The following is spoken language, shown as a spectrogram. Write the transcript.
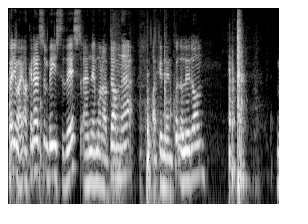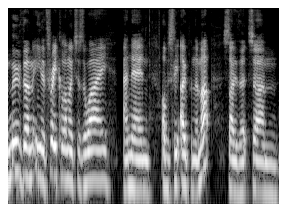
But anyway, I can add some bees to this, and then when I've done that, I can then put the lid on, move them either three kilometres away, and then obviously open them up so that um,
